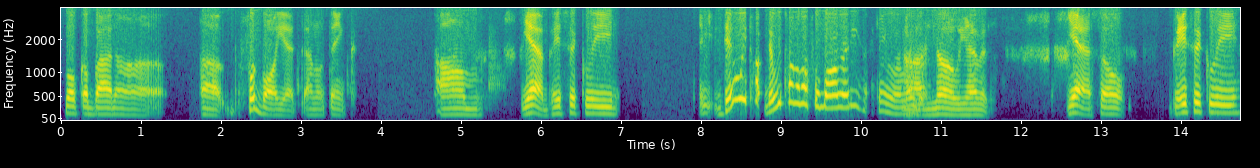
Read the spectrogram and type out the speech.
spoke about uh, uh, football yet. I don't think. Um, yeah. Basically, didn't we talk? Did we talk about football already? I can't even remember. Uh, no, we haven't. Yeah, so basically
